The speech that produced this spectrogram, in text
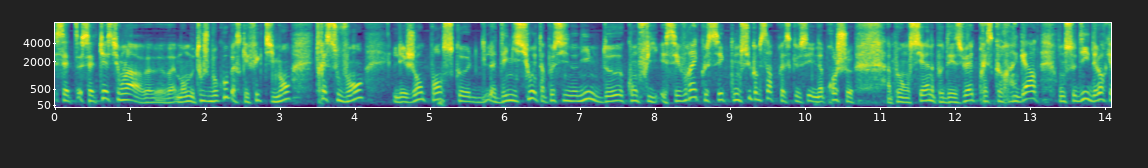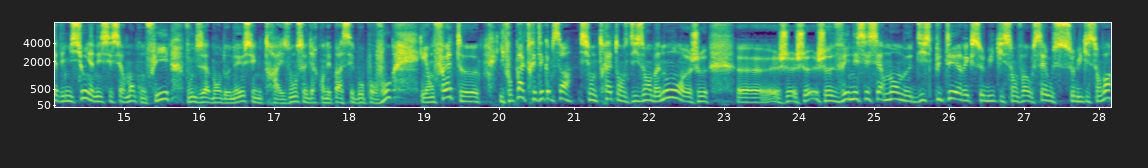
cette, cette question-là euh, vraiment me touche beaucoup parce qu'effectivement, très souvent, les gens pensent que la démission est un peu synonyme de conflit. Et c'est vrai que c'est conçu comme ça, presque. C'est une approche un peu ancienne, un peu désuète, presque ringarde. On se dit, dès lors qu'il y a démission, il y a nécessairement conflit. Vous nous abandonnez, c'est une trahison, ça veut dire qu'on n'est pas assez beau pour vous. Et en fait, euh, il faut pas le traiter comme ça. Si on le traite en se disant, bah non, euh, je, euh, je, je, vais nécessairement me disputer avec celui qui s'en va ou celle ou celui qui s'en va,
